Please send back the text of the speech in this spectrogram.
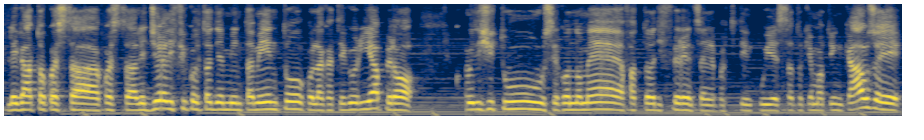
legato a questa, questa leggera difficoltà di ambientamento con la categoria, però come dici tu, secondo me ha fatto la differenza nelle partite in cui è stato chiamato in causa e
